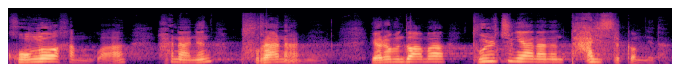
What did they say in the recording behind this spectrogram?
공허함과 하나는 불안함이에요. 여러분도 아마 둘 중에 하나는 다 있을 겁니다.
